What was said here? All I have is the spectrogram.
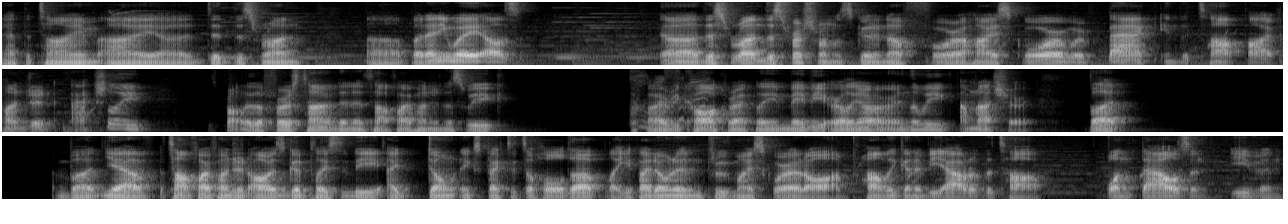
at the time I uh, did this run. Uh, but anyway, I was uh, this run, this first run was good enough for a high score. We're back in the top 500. Actually, it's probably the first time I've been in the top 500 this week, if I recall correctly. Maybe earlier in the week, I'm not sure. But but yeah, top 500, always a good place to be. I don't expect it to hold up. Like, if I don't improve my score at all, I'm probably going to be out of the top 1,000 even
